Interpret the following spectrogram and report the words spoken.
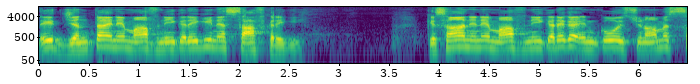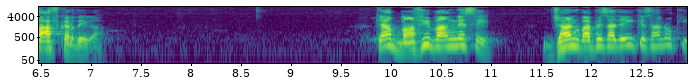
लेकिन जनता इन्हें माफ़ नहीं करेगी, इन्हें साफ़ करेगी। किसान इन्हें माफ़ नहीं करेगा, इनको इस चुनाव में साफ़ कर देगा। क्या माफ़ी मांगने से जान वापस आ जाएगी किसानों की?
